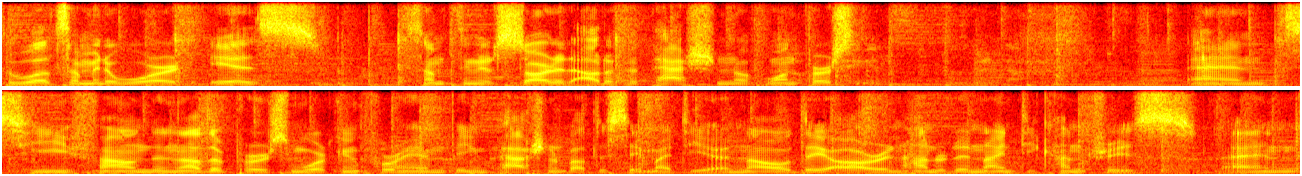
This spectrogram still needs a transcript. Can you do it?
The World Summit Award is something that started out of a passion of one person. And he found another person working for him being passionate about the same idea. And now they are in 190 countries and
